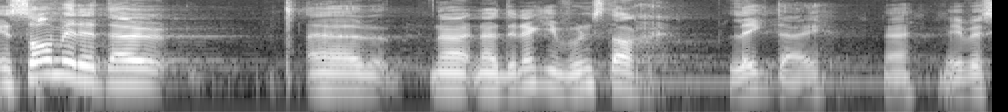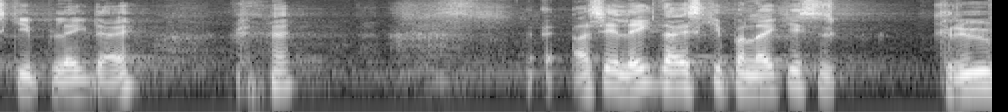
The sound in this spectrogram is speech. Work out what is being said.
en saam met dit nou uh nou nou doen ek die Woensdag leg day, né? Never skip leg day. As jy leg day skip dan lyk jy soos crew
